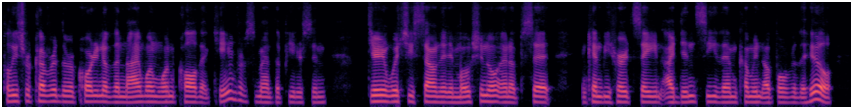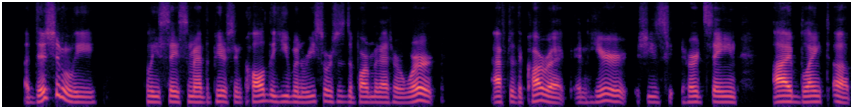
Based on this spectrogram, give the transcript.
police recovered the recording of the 911 call that came from Samantha Peterson, during which she sounded emotional and upset and can be heard saying, I didn't see them coming up over the hill. Additionally, police say Samantha Peterson called the human resources department at her work after the car wreck. And here she's heard saying, I blanked up.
